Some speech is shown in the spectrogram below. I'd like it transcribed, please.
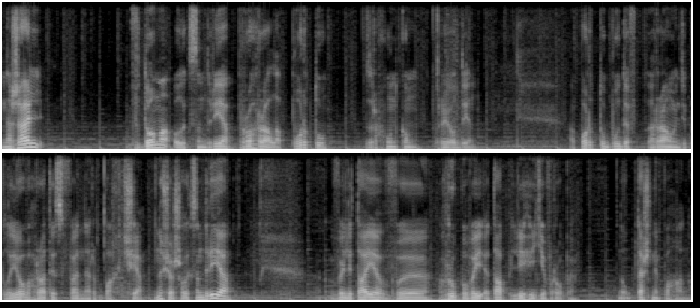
На жаль, вдома Олександрія програла порту з рахунком 3-1. А порту буде в раунді плей-офф грати з Фенербахче. Ну що ж, Олександрія вилітає в груповий етап Ліги Європи. Ну, теж непогано.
